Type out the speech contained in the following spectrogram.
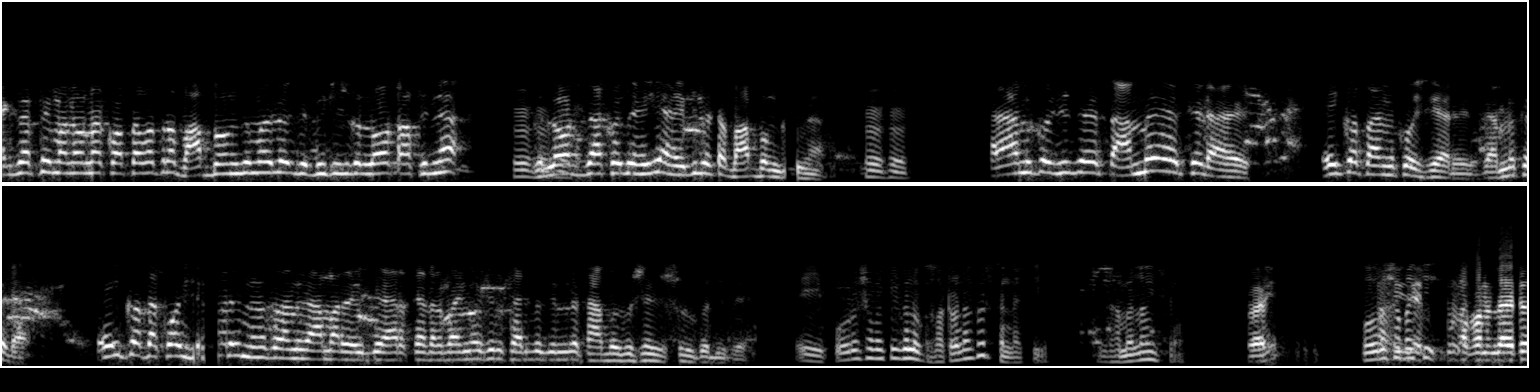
এক জাতি মানে ওনার কথাবার্তা ভাব ভঙ্গিমা হইল যে ব্রিটিশ লট আছে না লট যা কইবে হইয়া হেবিল একটা ভাব হুম আর আমি কইছি যে আমি কেডা এই কথা আমি কইছি আরে যে আমি কেডা এই কথা কইছি পরে মনে করেন আমার এই যে আর কেডার বাইনে ছিল সার্ভে কেন্দ্রে খাবার বসে শুরু করে দিছে। এই পৌরসভা কি কোনো ঘটনা করছে নাকি? ঝামেলা হয়েছে? ভাই পৌরসভা কি তো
